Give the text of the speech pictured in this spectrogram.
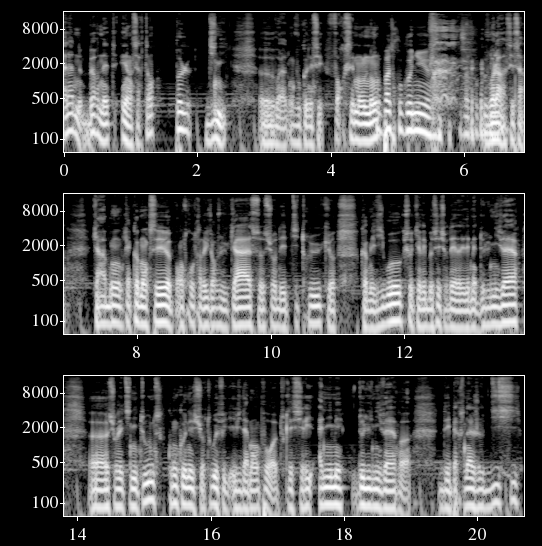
Alan Burnett et un certain Paul Dini. Euh, voilà, donc vous connaissez forcément le Ils nom. sont pas trop connus. euh, pas trop connus. Voilà, c'est ça. Qui a, bon, qui a commencé, euh, entre autres, avec George Lucas, sur des petits trucs comme les Ewoks, qui avait bossé sur des, les maîtres de l'univers, euh, sur les Tiny Toons, qu'on connaît surtout, évidemment, pour toutes les séries animées de l'univers euh, des personnages d'ici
